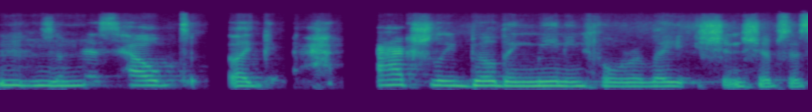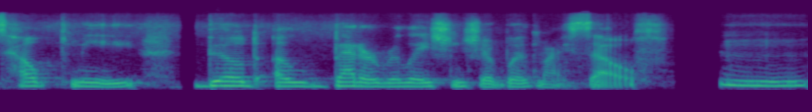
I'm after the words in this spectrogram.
So Mhm. it's helped like actually building meaningful relationships has helped me build a better relationship with myself. Mhm.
